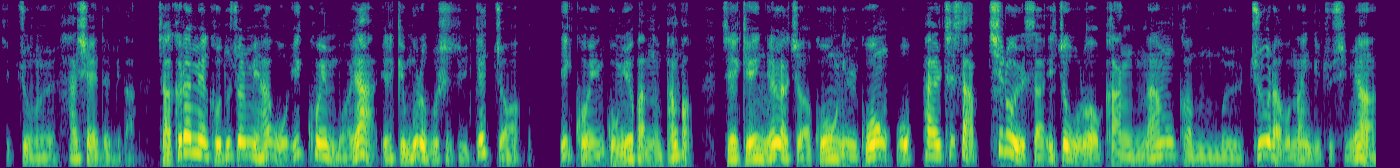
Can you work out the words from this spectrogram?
집중을 하셔야 됩니다. 자, 그러면 거두절미하고 이 코인 뭐야? 이렇게 물어보실 수 있겠죠? 이 코인 공유받는 방법. 제 개인 연락처 010-5873-7514 이쪽으로 강남 건물주라고 남겨주시면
